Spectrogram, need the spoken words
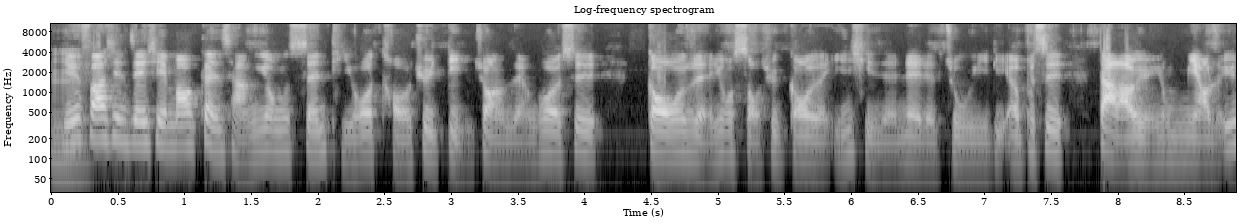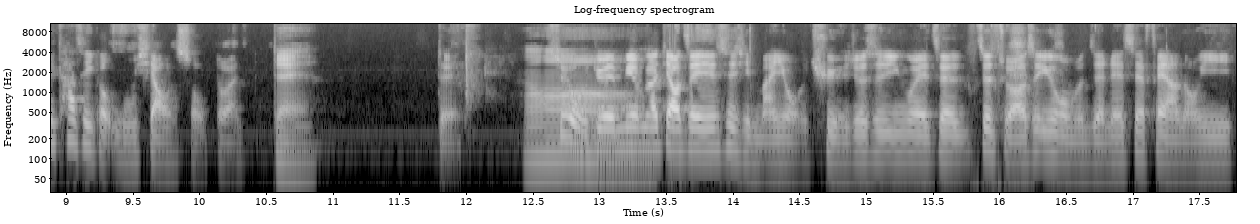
嗯、你会发现这些猫更常用身体或头去顶撞人，或者是。勾人，用手去勾人，引起人类的注意力，而不是大老远用喵的，因为它是一个无效的手段。对，对，哦、所以我觉得喵喵叫这件事情蛮有趣的，就是因为这这主要是因为我们人类是非常容易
